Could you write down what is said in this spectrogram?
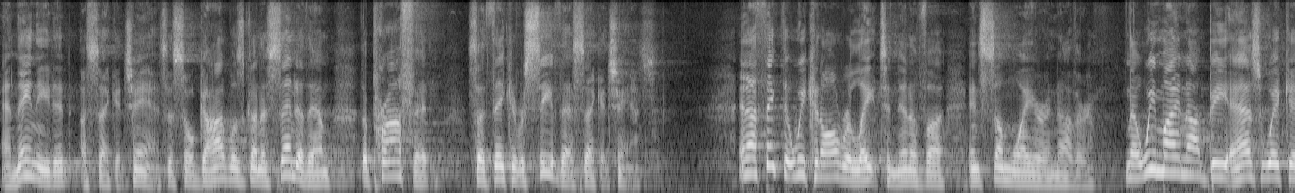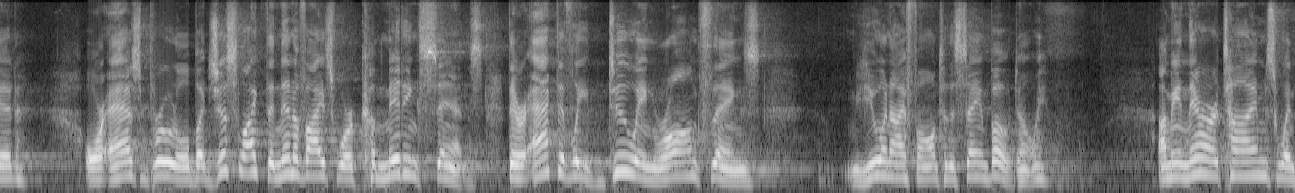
And they needed a second chance. And so God was going to send to them the prophet so that they could receive that second chance. And I think that we can all relate to Nineveh in some way or another. Now, we might not be as wicked or as brutal, but just like the Ninevites were committing sins, they're actively doing wrong things, you and I fall into the same boat, don't we? I mean, there are times when,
